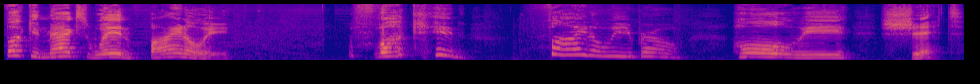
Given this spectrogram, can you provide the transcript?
Fucking max win, finally. Fucking finally, bro. Holy shit.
